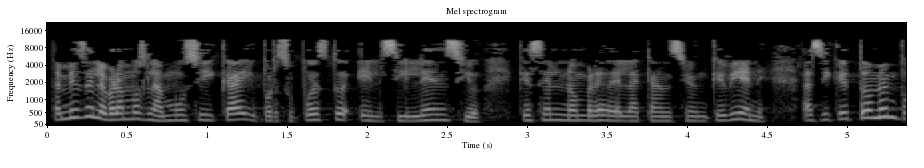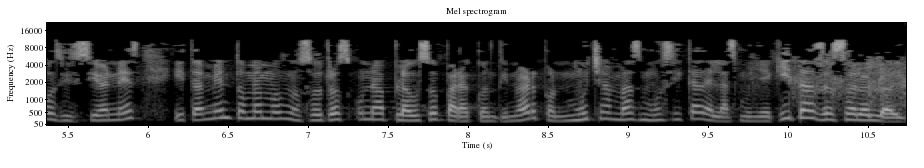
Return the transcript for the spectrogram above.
También celebramos la música y por supuesto el silencio, que es el nombre de la canción que viene. Así que tomen posiciones y también tomemos nosotros un aplauso para continuar con mucha más música de las muñequitas de Solo Loy.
